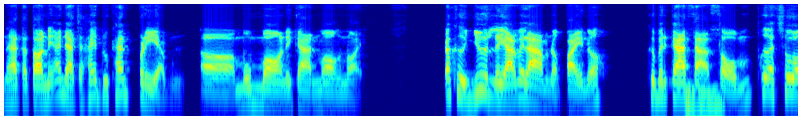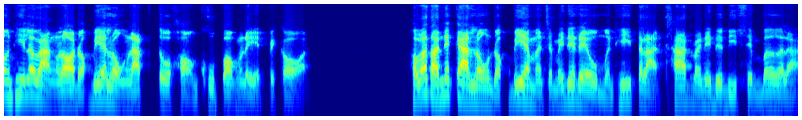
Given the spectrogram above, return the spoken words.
นะแต่ตอนนี้อันอยากจะให้ทุกท่านเปรียบมุมมองในการมองหน่อย ก็คือยืดระยะเวลามันออกไปเนอะคือเป็นการสะสมเพื่อช่วงที่ระหว่างรอดอกเบี้ยลงรับตัวของ coupon rate ไปก่อน เพราะว่าตอนนี้การลงดอกเบี้ยมันจะไม่ได้เร็วเหมือนที่ตลาดคาดไว้ในเดือน December ละ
